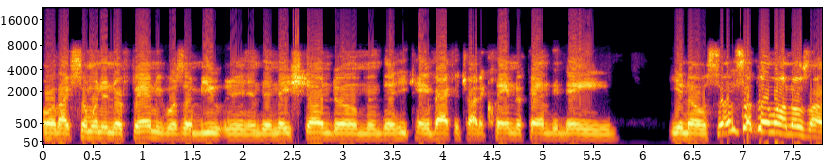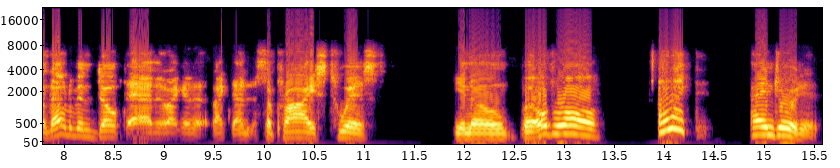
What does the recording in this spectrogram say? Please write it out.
or like someone in their family was a mutant and then they shunned him and then he came back to try to claim the family name. You know, so, something along those lines. That would have been dope to add like a like that surprise twist. You know, but overall, I liked it. I enjoyed it.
